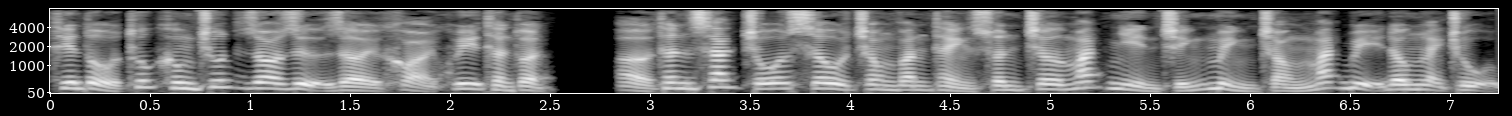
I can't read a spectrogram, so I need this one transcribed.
Thiên tổ thúc không chút do dự rời khỏi khuy thần thuật, ở thân xác chỗ sâu trong văn thành xuân trơ mắt nhìn chính mình trong mắt bị đông lạnh trụ,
